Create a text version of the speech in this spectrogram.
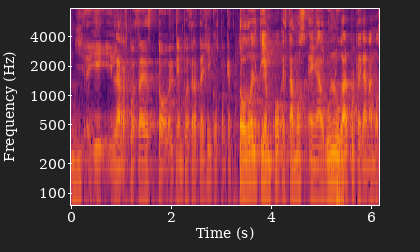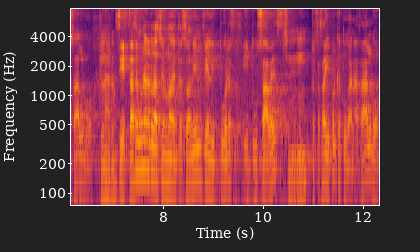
Y, la respuesta es todo el tiempo estratégicos, porque todo el tiempo estamos en algún lugar porque ganamos algo. Claro. Si estás en una relación donde te son infiel y tú, eres, y tú sabes, Sí. tú estás ahí porque tú ganas algo.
